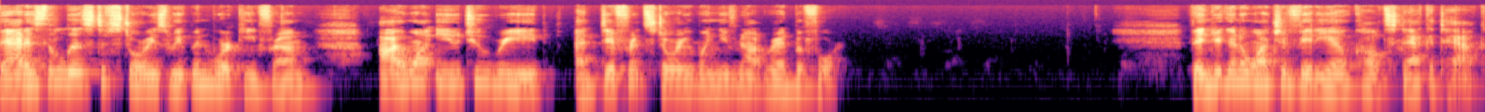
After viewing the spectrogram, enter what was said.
That is the list of stories we've been working from. I want you to read a different story when you've not read before. Then you're going to watch a video called Snack Attack.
